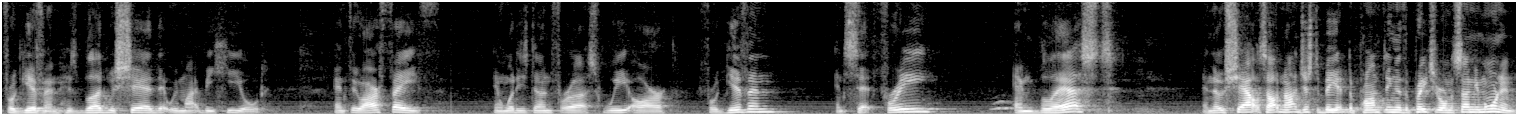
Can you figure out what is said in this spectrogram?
forgiven. His blood was shed that we might be healed. And through our faith and what He's done for us, we are forgiven and set free and blessed. And those shouts ought not just to be at the prompting of the preacher on a Sunday morning.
